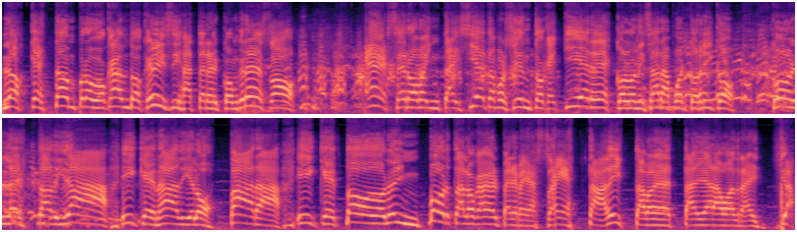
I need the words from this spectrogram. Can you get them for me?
los que están provocando crisis hasta en el Congreso. Ese 97% que quiere descolonizar a Puerto Rico con la estadidad y que nadie los para y que todo, no importa lo que haga el PNP, soy estadista, voy a estadía la voy a traer ya.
